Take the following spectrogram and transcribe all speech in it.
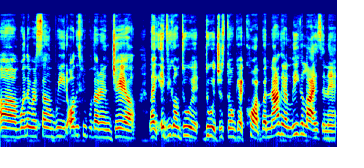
um when they were selling weed all these people that are in jail like if you're gonna do it do it just don't get caught but now they're legalizing it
